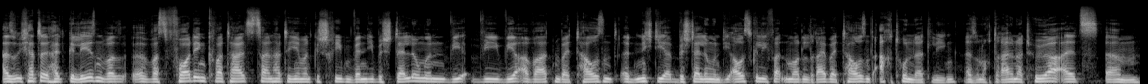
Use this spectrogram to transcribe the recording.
Also ich hatte halt gelesen, was, äh, was vor den Quartalszahlen hatte jemand geschrieben, wenn die Bestellungen, wie, wie wir erwarten, bei 1000, äh, nicht die Bestellungen, die ausgelieferten Model 3 bei 1800 liegen, also noch 300 höher als, ähm,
